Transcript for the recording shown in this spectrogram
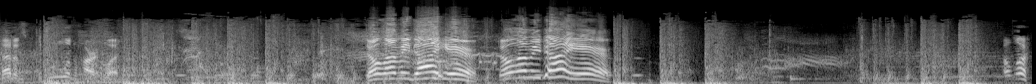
That is cruel and heartless. Don't let me die here! Don't let me die here! Oh look,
